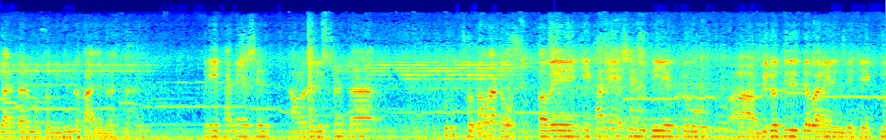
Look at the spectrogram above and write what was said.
যার যার মতো বিভিন্ন কাজে ব্যস্ত থাকে। তো এখানে এসে আমাদের রেস্টুরেন্টটা খুব ছোটোখাটো, তবে এখানে এসে যদি একটু বিরতি দিতে পারে নিজেকে, একটু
